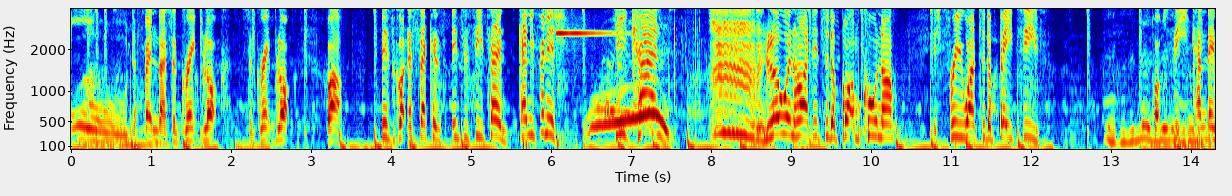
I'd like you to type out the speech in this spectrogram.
Oh, defender, it's a great block. It's a great block. But Fizz got the seconds into C10. Can he finish? He can. Mm, low and hard into the bottom corner. It's 3-1 to the Baiteze. Pop City, can they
